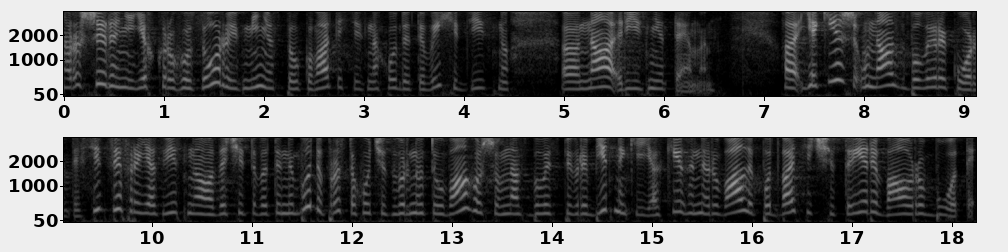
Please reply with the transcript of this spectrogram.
розширення їх кругозору і вміння спілкуватися і знаходити вихід дійсно е, на різні теми. Е, Які ж у нас були рекорди? Всі цифри я, звісно, зачитувати не буду. Просто хочу звернути увагу, що в нас були співробітники, які генерували по 24 вау-роботи.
